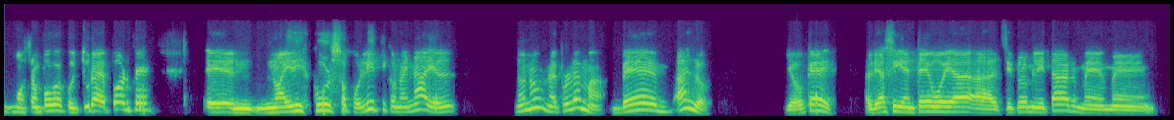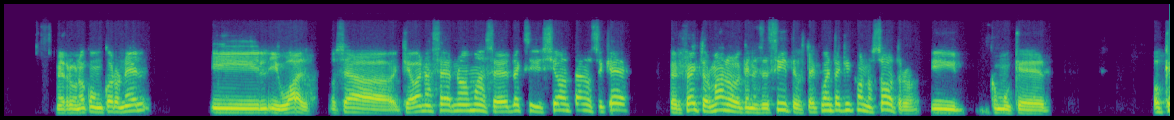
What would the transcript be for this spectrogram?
mostrar un poco de cultura de deporte. Eh, no hay discurso político, no hay nadie. no, no, no hay problema. Ve, hazlo. Yo, ok. Al día siguiente voy al círculo militar, me, me, me reúno con un coronel y igual, o sea, ¿qué van a hacer? No vamos a hacer la exhibición, tal, no sé qué. Perfecto, hermano, lo que necesite, usted cuenta aquí con nosotros. Y como que Ok,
